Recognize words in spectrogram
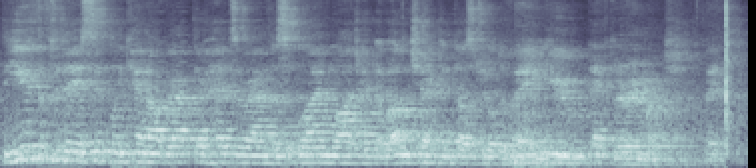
The youth of today simply cannot wrap their heads around the sublime logic of unchecked industrial development. Thank you very much. Thank you.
